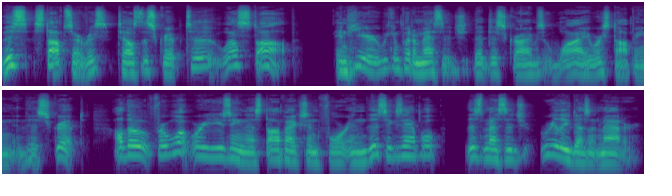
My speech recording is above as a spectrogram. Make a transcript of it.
This stop service tells the script to, well, stop. And here we can put a message that describes why we're stopping this script. Although for what we're using the stop action for in this example, this message really doesn't matter.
